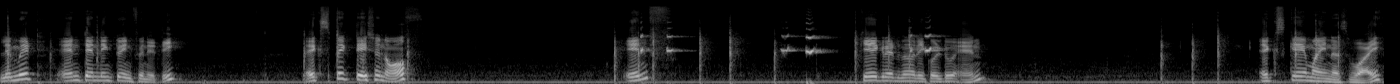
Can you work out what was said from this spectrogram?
limit n tending to infinity expectation of inf k greater than or equal to n x k minus y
